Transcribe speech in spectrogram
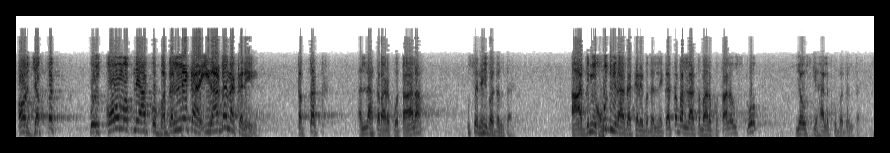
اور جب تک کوئی قوم اپنے آپ کو بدلنے کا ارادہ نہ کرے، تب تک اللہ تبارک و تعالیٰ اسے نہیں بدلتا ہے۔ آدمی خود ارادہ کرے بدلنے کا، تب اللہ تبارک و تعالیٰ اس کو یا اس کی حالت کو بدلتا ہے۔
